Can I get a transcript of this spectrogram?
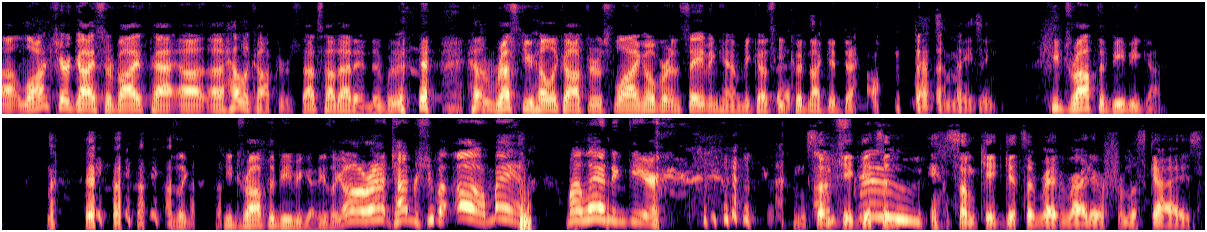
Uh, launch chair guy survived uh, uh, helicopters. That's how that ended. Rescue helicopters flying over and saving him because he That's- could not get down. That's amazing. He dropped the BB gun. He's like, he dropped the BB gun. He's like, all right, time to shoot. My, oh man, my landing gear. And some I'm kid gets a some kid gets a Red Ryder from the skies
